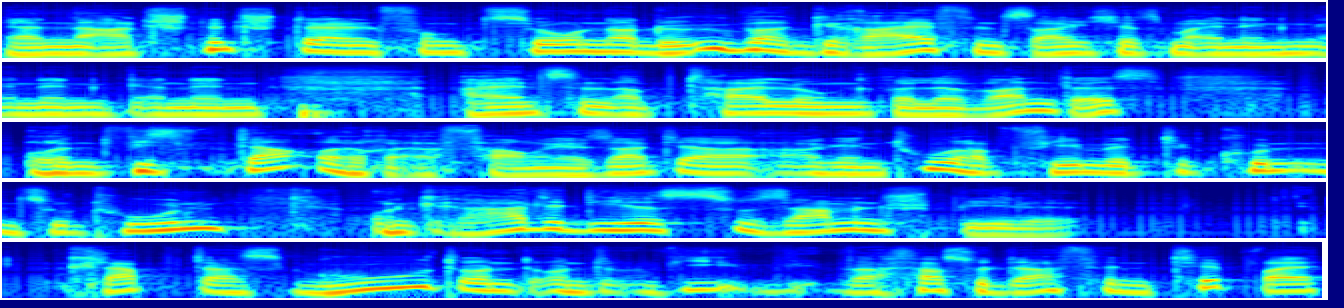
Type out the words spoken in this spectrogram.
eine Art Schnittstellenfunktion oder übergreifend, sage ich jetzt mal, in den, in, den, in den einzelnen Abteilungen relevant ist. Und wie sind da eure Erfahrungen? Ihr seid ja Agentur, habt viel mit Kunden zu tun und gerade dieses Zusammenspiel, klappt das gut und, und wie, was hast du da für einen Tipp? Weil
